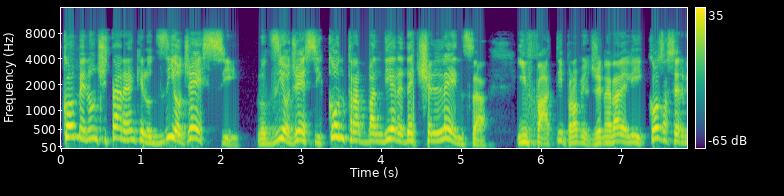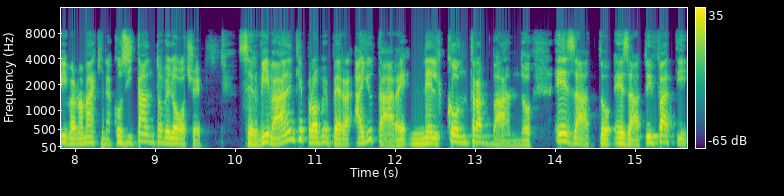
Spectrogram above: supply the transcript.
Come non citare anche lo zio Jesse, lo zio Jesse, contrabbandiere d'eccellenza. Infatti, proprio il generale lì, cosa serviva una macchina così tanto veloce? Serviva anche proprio per aiutare nel contrabbando. Esatto, esatto. Infatti,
